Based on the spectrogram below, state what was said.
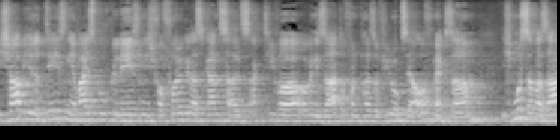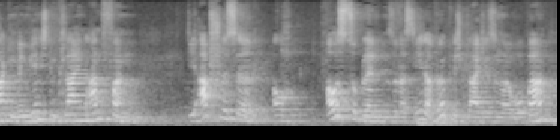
Ich habe Ihre Thesen, Ihr Weißbuch gelesen, ich verfolge das Ganze als aktiver Organisator von Pulse of Europe sehr aufmerksam. Ich muss aber sagen, wenn wir nicht im Kleinen anfangen, die Abschlüsse auch auszublenden, sodass jeder wirklich gleich ist in Europa,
